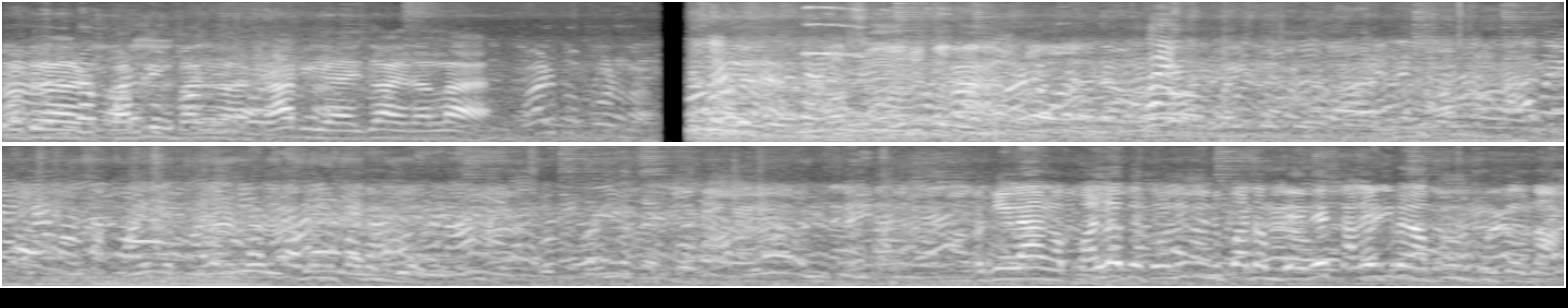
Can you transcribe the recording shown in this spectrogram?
போட்டு பப்ளிக் ஓகேங்களா அங்க பள்ளத்தை தொழில் நிப்பாட்ட முடியாது. கலெக்டர் அப்ரூவ் கொடுத்தது தான்.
